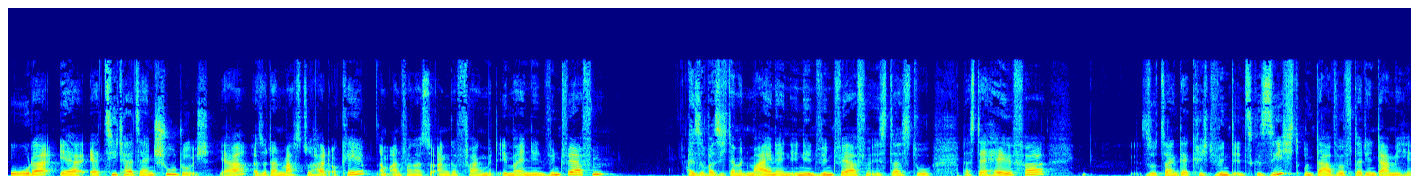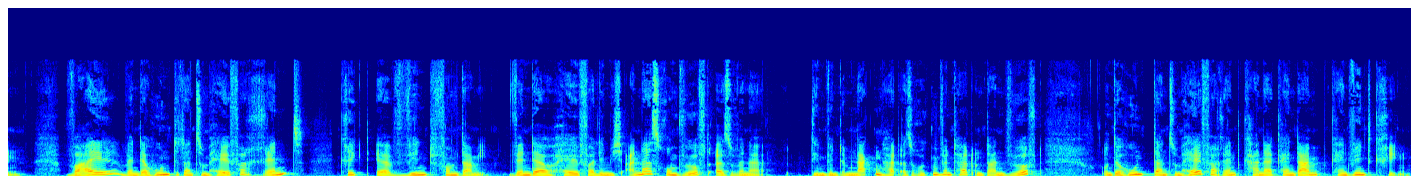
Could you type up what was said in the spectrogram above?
Oder er, er zieht halt seinen Schuh durch, ja. Also dann machst du halt, okay, am Anfang hast du angefangen mit immer in den Wind werfen. Also was ich damit meine, in, in den Wind werfen, ist, dass du, dass der Helfer sozusagen, der kriegt Wind ins Gesicht und da wirft er den Dummy hin. Weil, wenn der Hund dann zum Helfer rennt, kriegt er Wind vom Dummy. Wenn der Helfer nämlich andersrum wirft, also wenn er den Wind im Nacken hat, also Rückenwind hat und dann wirft, und der Hund dann zum Helfer rennt, kann er kein, kein Wind kriegen.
